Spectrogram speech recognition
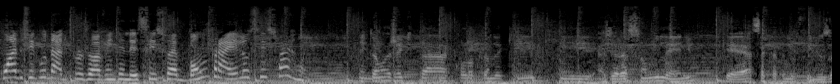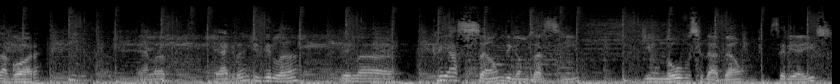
com a dificuldade para o jovem entender se isso é bom para ele ou se isso é ruim. Então a gente está colocando aqui que a geração milênio, que é essa que está tendo filhos agora, ela é a grande vilã pela criação, digamos assim, de um novo cidadão. Seria isso?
